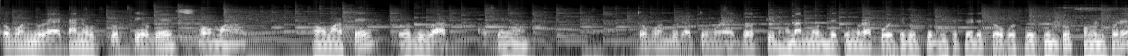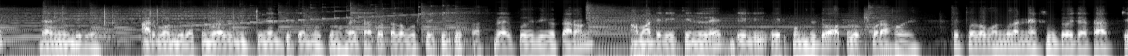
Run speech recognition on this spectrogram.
তো বন্ধুরা, এখানে উত্তরটি হবে ছ মাস ছ মাসে রবিবার থাকে না। তো বন্ধুরা, তোমরা দশটি ধাঁধার মধ্যে তোমরা কয়টির উত্তর দিতে পেরেছ, অবশ্যই কিন্তু কমেন্ট করে জানিয়ে দিবে। আর বন্ধুরা, তোমরা যদি চ্যানেলটিতে নতুন হয়ে থাকো, তাহলে অবশ্যই কিন্তু সাবস্ক্রাইব করে দিবে। কারণ আমাদের এই চ্যানেলে ডেলি এরকম ভিডিও আপলোড করা হয়। তো চলো বন্ধুরা নেক্সট ভিডিও দেখা হচ্ছে।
